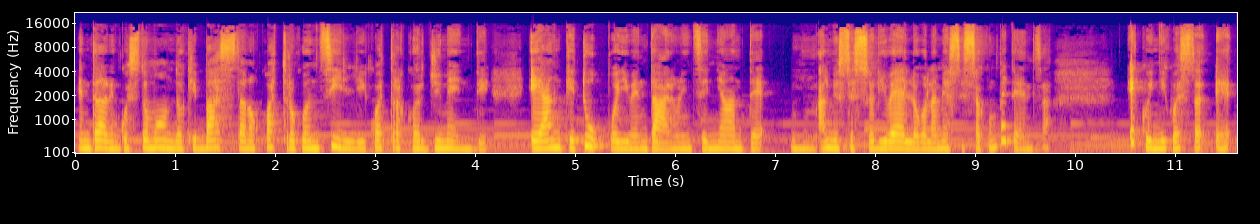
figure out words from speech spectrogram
entrare in questo mondo che bastano quattro consigli, quattro accorgimenti e anche tu puoi diventare un insegnante mh, mm, al mio stesso livello, con la mia stessa competenza. E quindi questa è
